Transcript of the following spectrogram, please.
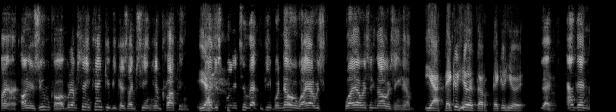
on, on a Zoom call, but I'm saying thank you because I'm seeing him clapping. Yeah, I just wanted to let the people know why I was why I was acknowledging him. yeah, they could hear it though. They could hear it. Yeah. And then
